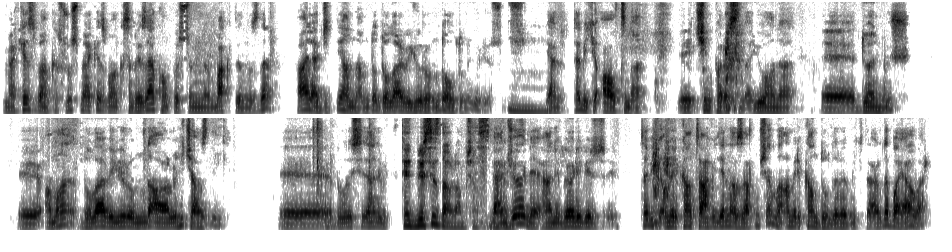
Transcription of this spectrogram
Merkez Bankası, Rus Merkez Bankası'nın rezerv kompozisyonuna baktığınızda hala ciddi anlamda dolar ve euronun da olduğunu görüyorsunuz. Hmm. Yani tabii ki altına, e, Çin parasına, yuana e, dönmüş. E, ama dolar ve euronun da ağırlığı hiç az değil. E, dolayısıyla hani Tedbirsiz davranmış aslında. bence öyle. Hani böyle bir tabii ki Amerikan tahvillerini azaltmış ama Amerikan doları miktarı da bayağı var.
